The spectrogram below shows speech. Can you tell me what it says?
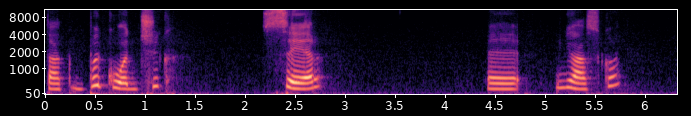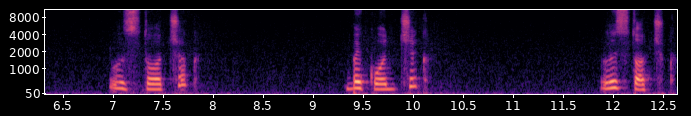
Так, бекончик. Сир. Е, м'яско. Листочок. Бекончик. Листочок.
